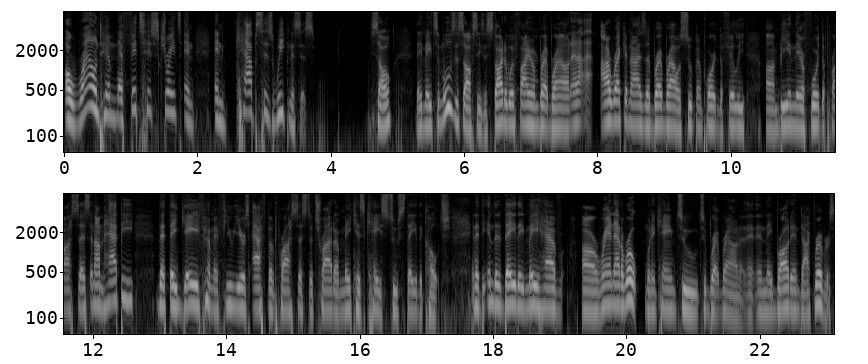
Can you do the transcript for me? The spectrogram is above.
around him that fits his strengths and and caps his weaknesses weaknesses so they made some moves this offseason. Started with firing Brett Brown, and I, I recognize that Brett Brown was super important to Philly, um, being there for the process. And I'm happy that they gave him a few years after the process to try to make his case to stay the coach. And at the end of the day, they may have uh, ran out of rope when it came to to Brett Brown, and, and they brought in Doc Rivers.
